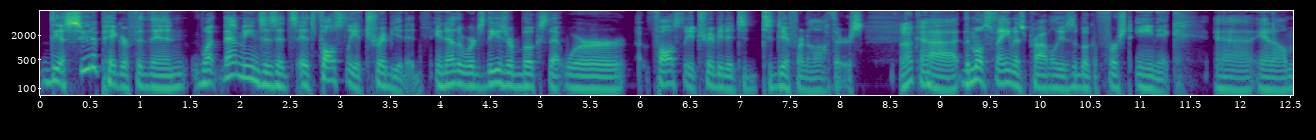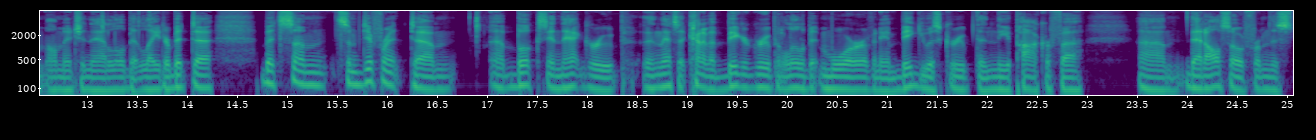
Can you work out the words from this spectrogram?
the pseudepigrapha, then, what that means is it's it's falsely attributed. In other words, these are books that were falsely attributed to, to different authors. Okay. Uh, the most famous probably is the book of First Enoch, uh, and I'll I'll mention that a little bit later. But uh, but some some different um, uh, books in that group, and that's a kind of a bigger group and a little bit more of an ambiguous group than the Apocrypha. Um, that also from this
